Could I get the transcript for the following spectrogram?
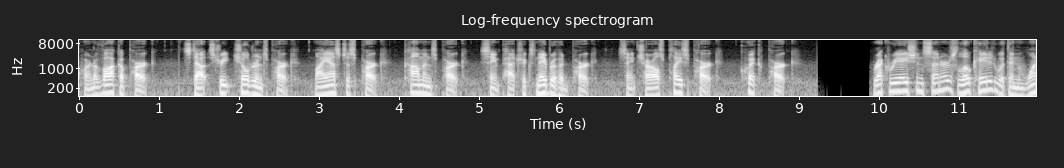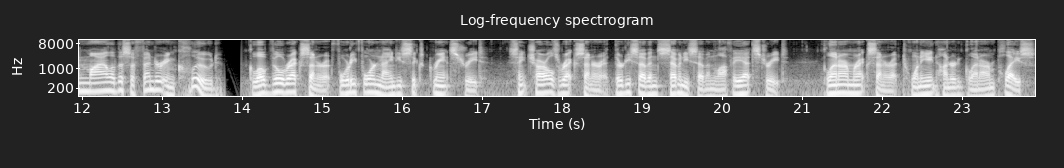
Cuernavaca Park, Stout Street Children's Park, Maestas Park, Commons Park, St. Patrick's Neighborhood Park, St. Charles Place Park, Quick Park. Recreation centers located within one mile of this offender include Globeville Rec Center at 4496 Grant Street, St. Charles Rec Center at 3777 Lafayette Street, Glenarm Rec Center at 2800 Glenarm Place,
